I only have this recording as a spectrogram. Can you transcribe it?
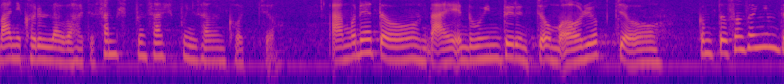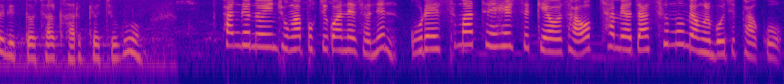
많이 걸으려고 하죠. 30분, 40분 이상은 걷죠. 아무래도 나이 노인들은 좀 어렵죠. 그럼 또 선생님들이 또 잘 가르쳐 주고 판교노인 종합복지관에서는 올해 스마트 헬스케어 사업 참여자 20명을 모집하고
